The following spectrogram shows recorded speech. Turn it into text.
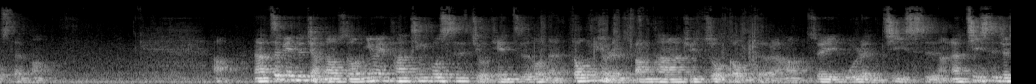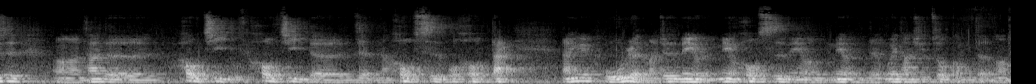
生哦。好，那这边就讲到说，因为他经过四十九天之后呢，都没有人帮他去做功德了哈，所以无人祭祀啊。那祭祀就是啊、他的后继后继的人啊，后世或后代。那因为无人嘛，就是没有人没有后世，没有没有人为他去做功德哈，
